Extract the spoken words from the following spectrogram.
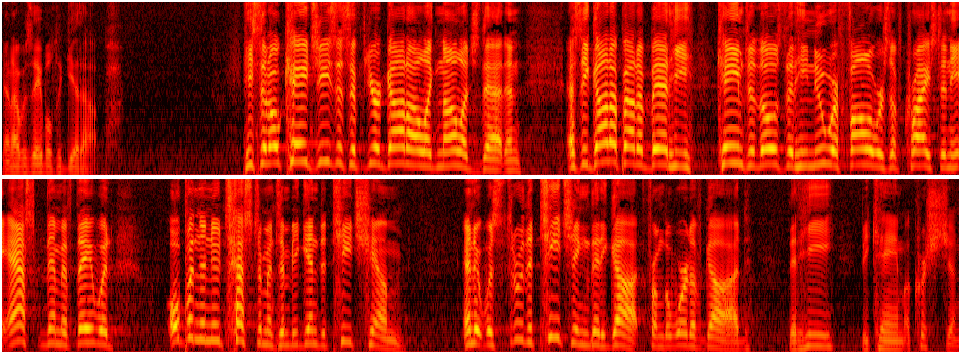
and I was able to get up. He said, Okay, Jesus, if you're God, I'll acknowledge that. And as he got up out of bed, he came to those that he knew were followers of Christ and he asked them if they would open the New Testament and begin to teach him. And it was through the teaching that he got from the Word of God that he became a Christian.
